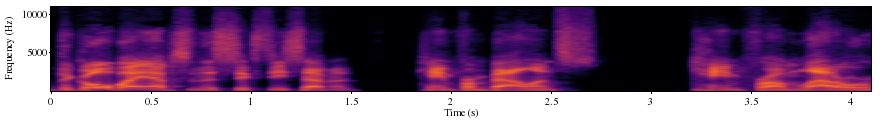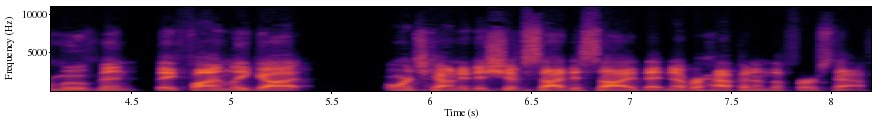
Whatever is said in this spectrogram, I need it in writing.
the goal by Epps in the 67th came from balance, came from lateral movement. They finally got Orange County to shift side to side. That never happened in the first half.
